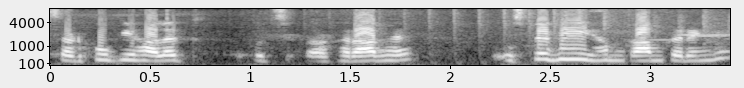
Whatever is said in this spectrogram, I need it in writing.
सड़कों की हालत कुछ खराब है उस पर भी हम काम करेंगे।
